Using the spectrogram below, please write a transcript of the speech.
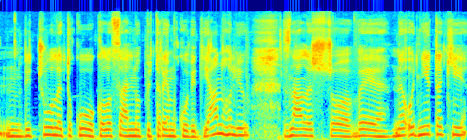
відчули таку колосальну підтримку від янголів, знали, що ви не одні такі,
